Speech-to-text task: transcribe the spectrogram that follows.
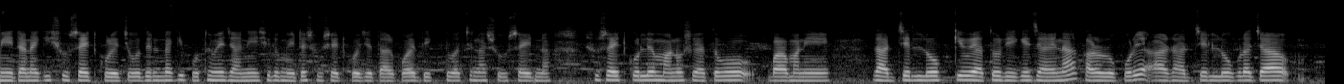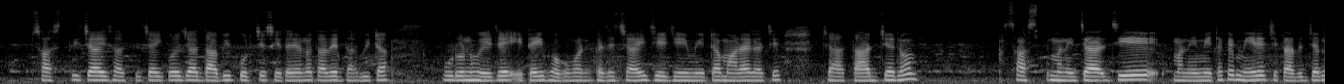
মেয়েটা নাকি সুসাইড করেছে। ওদের নাকি প্রথমে জানিয়েছিল মেয়েটা সুসাইড করেছে, তারপরে দেখতে পাচ্ছে না সুসাইড না। সুসাইড করলে মানুষ এত বা মানে রাজ্যের লোক কেউ এত রেগে যায় না কারোর ওপরে আর রাজ্যের লোকরা যা শাস্তি চাই শাস্তি চাই করে যা দাবি করছে, সেটা যেন তাদের দাবিটা পূরণ হয়ে যায়, এটাই ভগবানের কাছে চাই। যে যে মেয়েটা মারা গেছে, যা তার যেন শাস্তি মানে যা, যে মানে মেয়েটাকে মেরেছে তাদের যেন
